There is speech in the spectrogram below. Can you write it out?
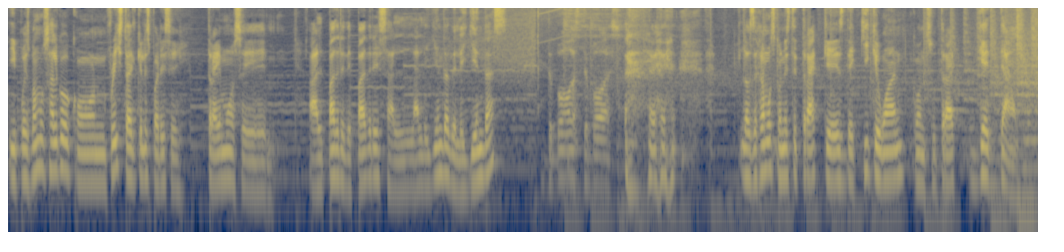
Y pues vamos algo con freestyle, ¿qué les parece? Traemos eh, al padre de padres, a la leyenda de leyendas. The boss, the boss. Los dejamos con este track que es de Kike con su track Get Down.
